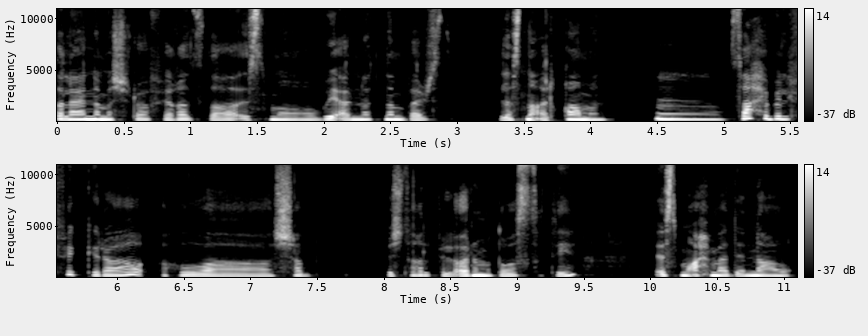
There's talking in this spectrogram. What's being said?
طلع لنا مشروع في غزة اسمه We are not numbers لسنا أرقاما. صاحب الفكرة هو شاب بيشتغل في القرى المتوسطي اسمه أحمد النعوق.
